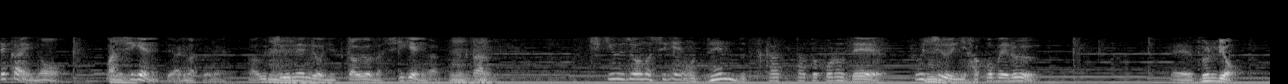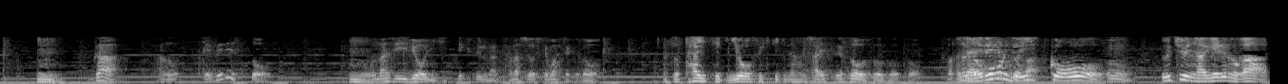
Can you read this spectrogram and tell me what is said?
世界の、まあ、うん資源ってありますよね。まあ、宇宙燃料に使うような資源がたくさんある。地球上の資源を全部使ったところで、宇宙に運べる、えー分量うん。が、あの、エベレストうん。と同じ量に匹敵するなんて話をしてましたけど、そう、体積、容積的な話。はい、そうそうそうそう。まあじゃあ、エベレストが1個をうん。宇宙に上げるのが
